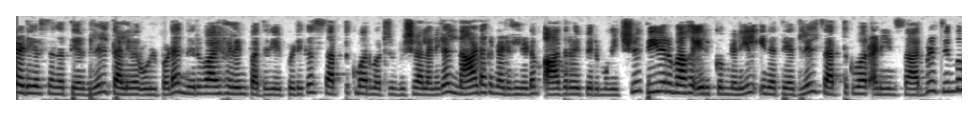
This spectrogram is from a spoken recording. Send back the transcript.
நடிகர் சங்க தேர்தலில் தலைவர் உள்பட நிர்வாகிகளின் பதவியை பிடிக்க சரத்குமார் மற்றும் விஷால் அணிகள் நாடக நடிகர்களிடம் ஆதரவை பெறும் முயற்சி தீவிரமாக இருக்கும் நிலையில் இந்த தேர்தலில் சரத்குமார் அணியின் சார்பில் சிம்பு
